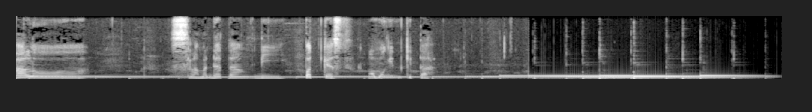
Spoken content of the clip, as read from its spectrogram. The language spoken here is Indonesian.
Halo, selamat datang di podcast Ngomongin Kita.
